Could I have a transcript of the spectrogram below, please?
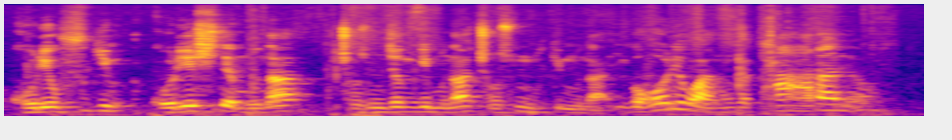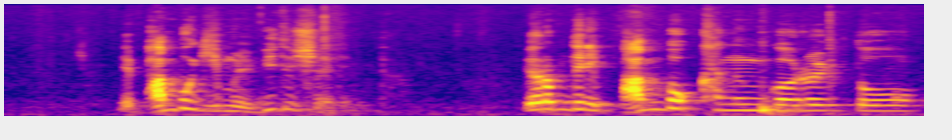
고려 후기, 고려 시대 문화, 조선 전기 문화, 조선 후기 문화 이거 어려워하는 거 다 알아요. 반복의 힘을 믿으셔야 됩니다. 여러분들이 반복하는 거를 또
